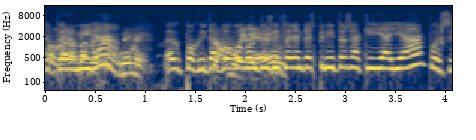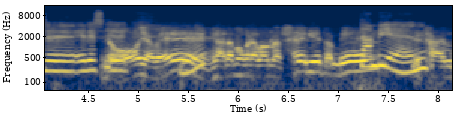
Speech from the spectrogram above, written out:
¿Sabes? pero mira, dime. eh, poquito a No, poco con tus diferentes pinitos aquí y allá, pues eh, eres... eh, No, ya ves, ahora hemos grabado una serie también. También. Está en,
